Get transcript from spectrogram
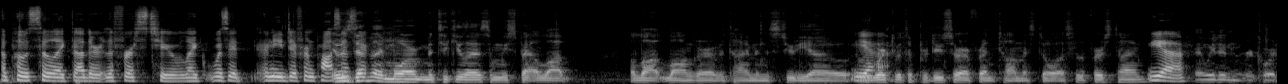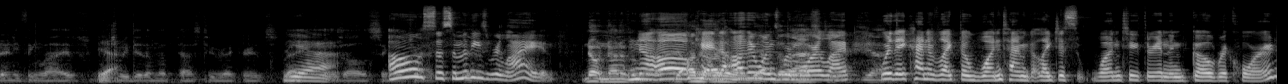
opposed to like the other the first two? Like was it any different process? It was or- definitely more meticulous, and we spent a lot, a lot longer of a time in the studio. Yeah. We worked with a producer, our friend Thomas Dolas, for the first time. Yeah. And we didn't record anything live, which Yeah. we did on the past two records. Yeah. It was all single Oh, track, so some of these were live. No, none of them. No, were. oh, on the okay. The, other other ones, ones yeah. The were more live. yeah. Were they kind of like the one time, go, like just one, two, three, and then go record?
